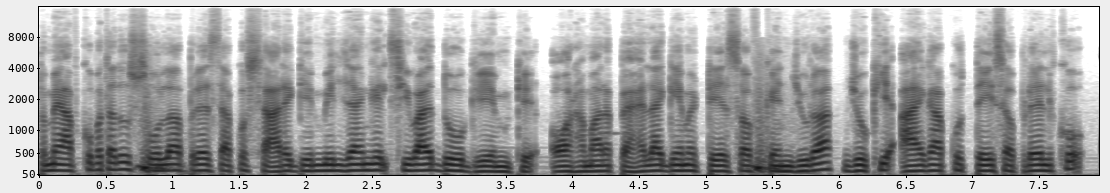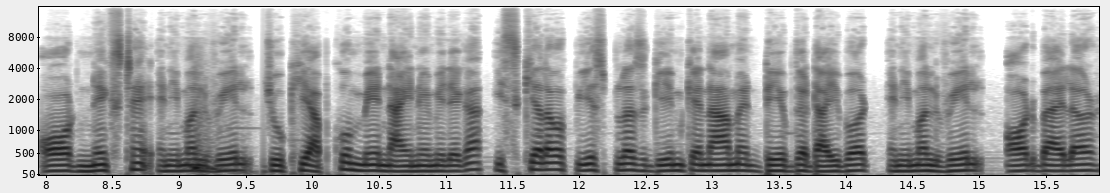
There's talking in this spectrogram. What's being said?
तो मैं आपको बता दूँ, सोलह अप्रैल से आपको सारे गेम मिल जाएँगे, सिवाय दो गेम के। और हमारा पहला गेम है टेल्स ऑफ़ केंजूरा जो की आएगा आपको तेईस अप्रैल को। और नेक्स्ट है एनिमल वेल जो की आपको मे नाइन में मिलेगा। इसके अलावा पी एस प्लस गेम के नाम है Dave the diver animal well oddballers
